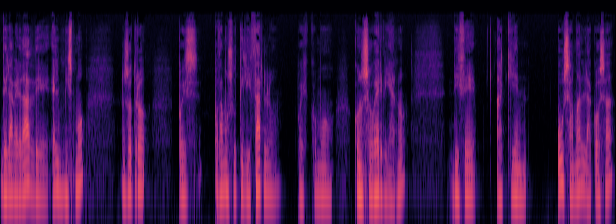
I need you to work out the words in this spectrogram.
de la verdad de Él mismo, nosotros pues podamos utilizarlo pues como con soberbia, ¿no? Dice, a quien usa mal la cosa,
